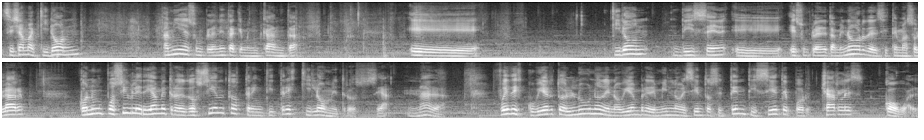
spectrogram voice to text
Se llama Quirón a mí es un planeta que me encanta. Eh, Quirón dice eh, es un planeta menor del sistema solar con un posible diámetro de 233 kilómetros, o sea, nada. Fue descubierto el 1 de noviembre de 1977 por Charles Cowell.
